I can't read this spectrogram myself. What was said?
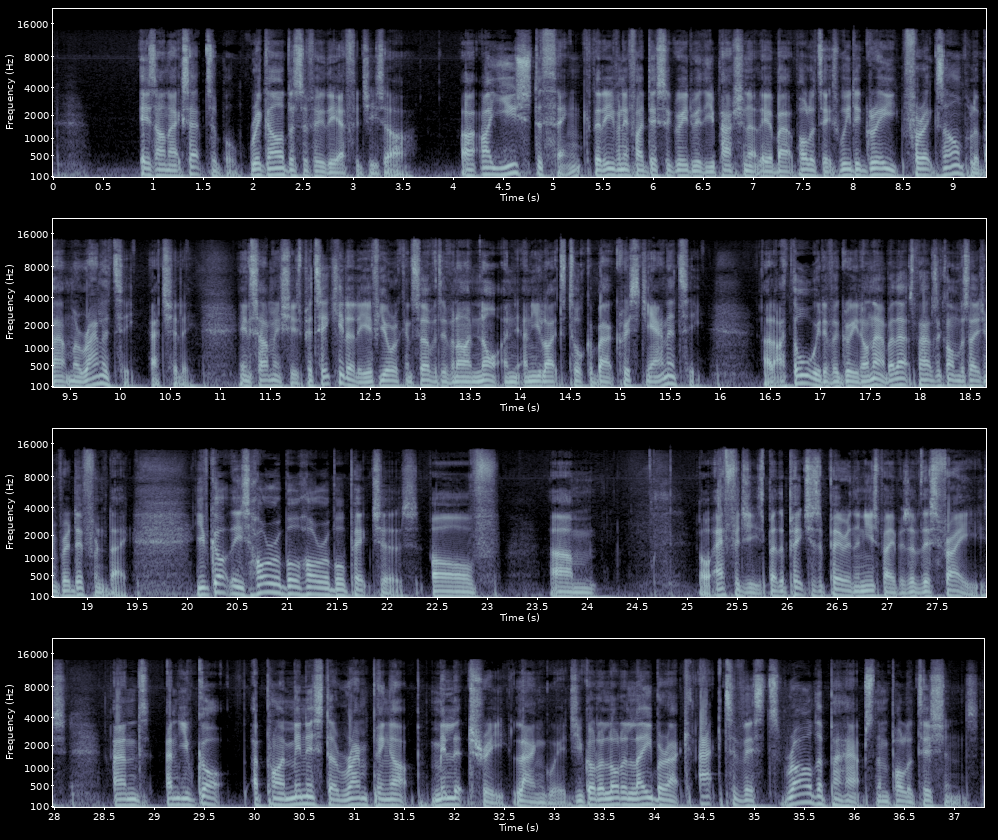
is unacceptable, regardless of who the effigies are. I used to think that even if I disagreed with you passionately about politics, we'd agree, for example, about morality, actually, in some issues, particularly if you're a conservative and I'm not, and, and you like to talk about Christianity. I, I thought we'd have agreed on that, but that's perhaps a conversation for a different day. You've got these horrible, horrible pictures of. Um, or effigies, but the pictures appear in the newspapers of this phrase, and and you've got a prime minister ramping up military language. You've got a lot of labour ac- activists, rather perhaps than politicians,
